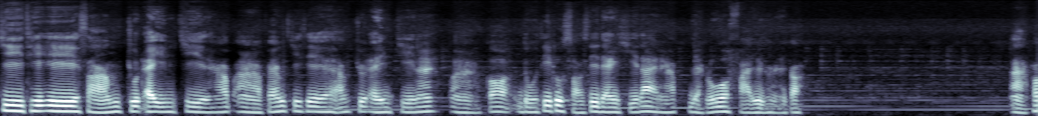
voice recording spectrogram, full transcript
GTA 3.img นะครับอ่าแฟ้ม GTA 3.img นะอ่าก็ดูที่ลูกศรสีแดงชี้ได้นะครับ อยากรู้ว่าไฟล์อยู่ตรงไหนก็ อ่าพอ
